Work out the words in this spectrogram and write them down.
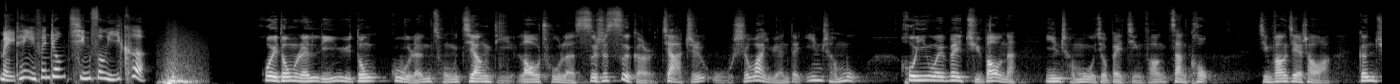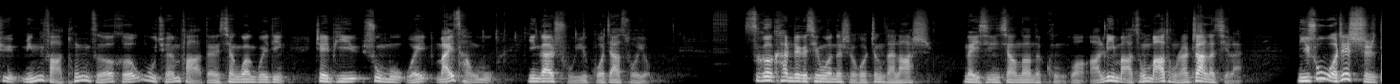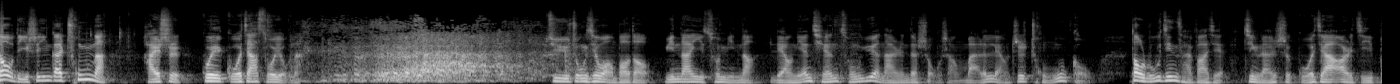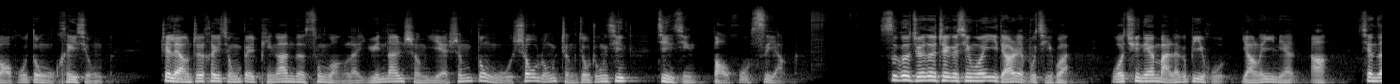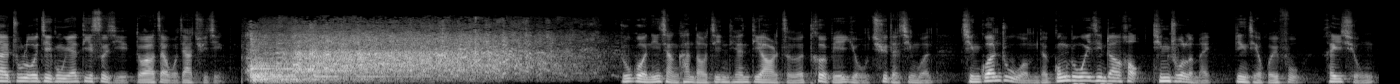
每天一分钟，轻松一刻。惠东人林玉东雇人从江底捞出了四十四根价值五十万元的阴沉木，后因为被举报呢，阴沉木就被警方暂扣。警方介绍啊，根据民法通则和物权法的相关规定，这批树木为埋藏物，应该属于国家所有。四哥看这个新闻的时候正在拉屎，内心相当的恐慌啊，立马从马桶上站了起来。你说我这屎到底是应该冲呢？还是归国家所有呢？据中新网报道，云南一村民呐，两年前从越南人的手上买了两只宠物狗，到如今才发现，竟然是国家二级保护动物黑熊。这两只黑熊被平安的送往了云南省野生动物收容拯救中心进行保护饲养。四哥觉得这个新闻一点也不奇怪，我去年买了个壁虎，养了一年啊，现在《侏罗纪公园》第四集都要在我家取景。如果您想看到今天第二则特别有趣的新闻，请关注我们的公众微信账号“听说了没”，并且回复“黑熊”。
